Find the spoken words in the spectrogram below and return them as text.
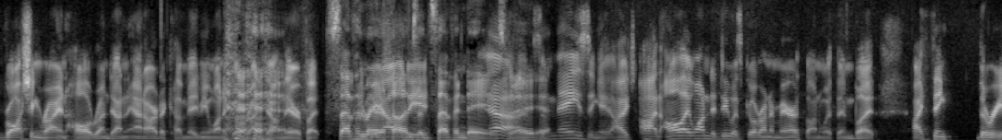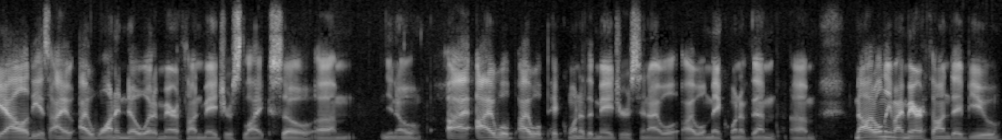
watching Ryan Hall run down in Antarctica made me want to go run down there. But seven marathons reality, in seven days, yeah, right? It's yeah. amazing. I, I, all I wanted to do was go run a marathon with him, but I think the reality is I, I want to know what a marathon major is like. So, um, you know, I, I will I will pick one of the majors and I will I will make one of them. Um, not only my marathon debut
